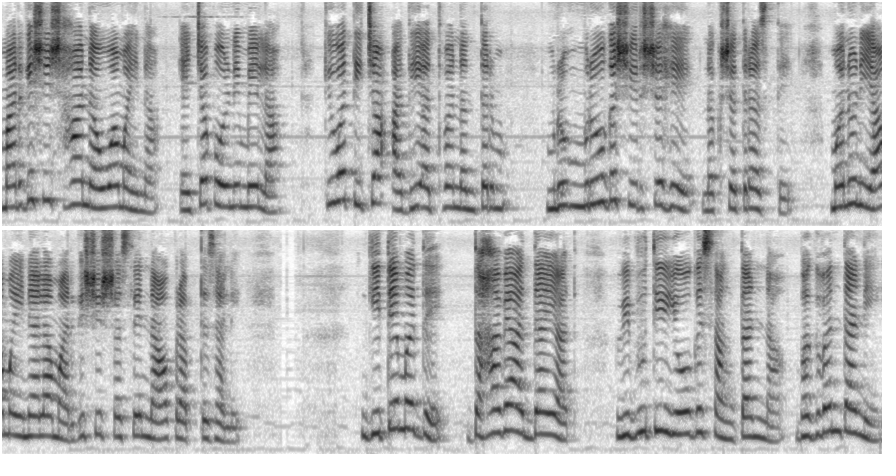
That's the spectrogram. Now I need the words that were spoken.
मार्गशीर्ष हा नववा महिना याच्या पौर्णिमेला किंवा तिच्या आधी अथवा नंतर मृ मृगशीर्ष हे नक्षत्र असते. म्हणून या महिन्याला मार्गशीर्ष असे नाव प्राप्त झाले. गीतेमध्ये दहाव्या अध्यायात विभूती योग सांगताना भगवंताने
